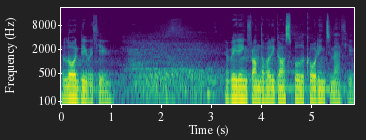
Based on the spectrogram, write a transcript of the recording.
The Lord be with you. A reading from the Holy Gospel according to Matthew.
